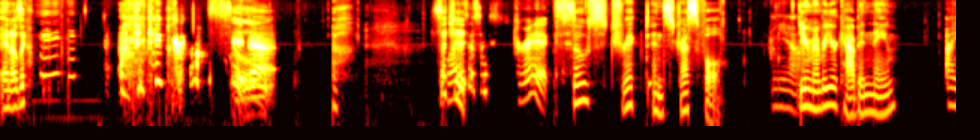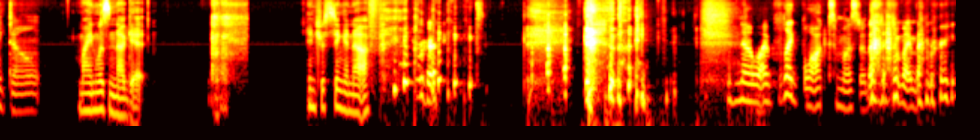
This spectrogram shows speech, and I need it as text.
And I was like, oh my god so, uh, such why a is it so strict so strict and stressful. yeah Do you remember your cabin name? i don't Mine was Nugget. Interesting enough. No i've like blocked most of that out of my memory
